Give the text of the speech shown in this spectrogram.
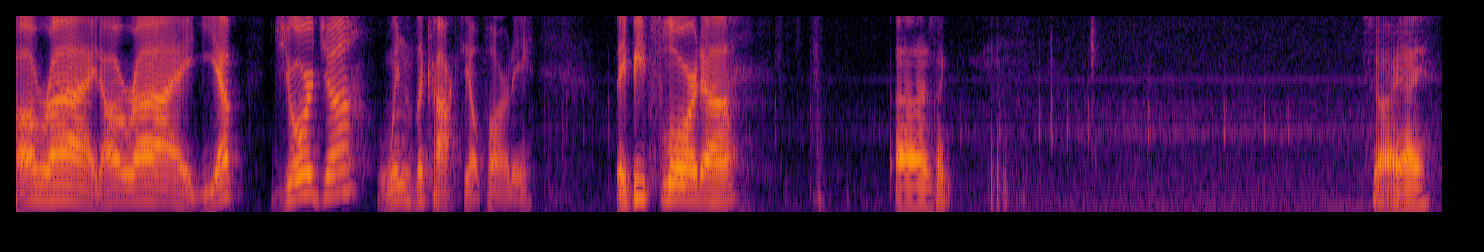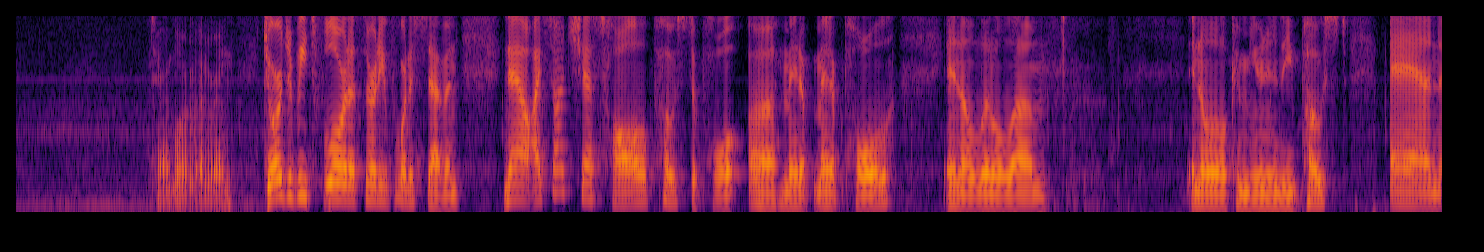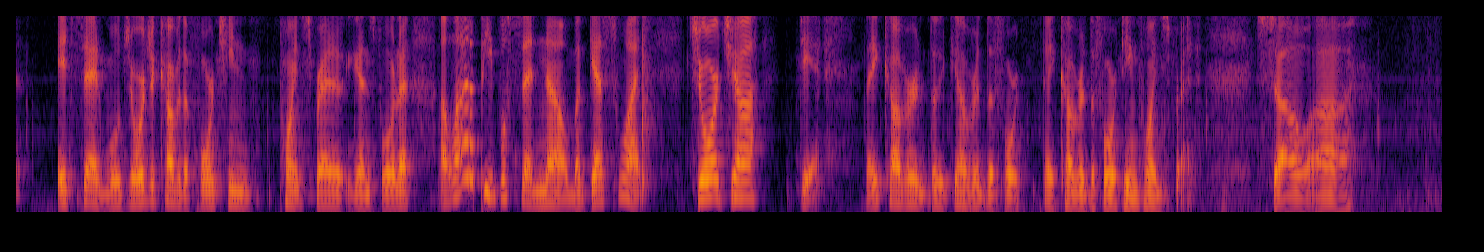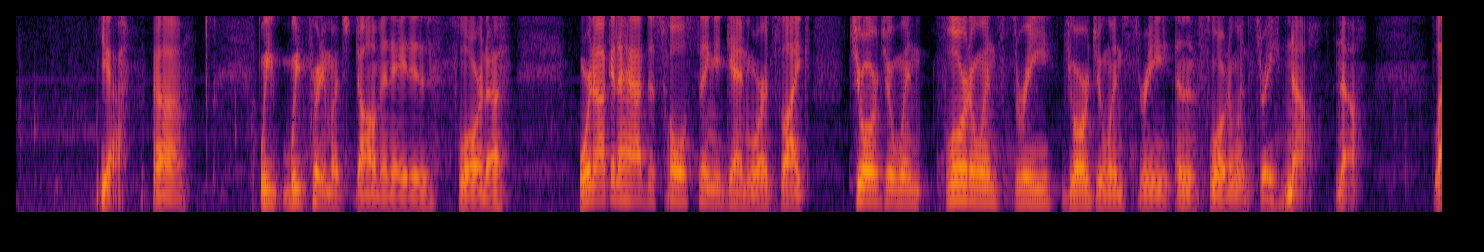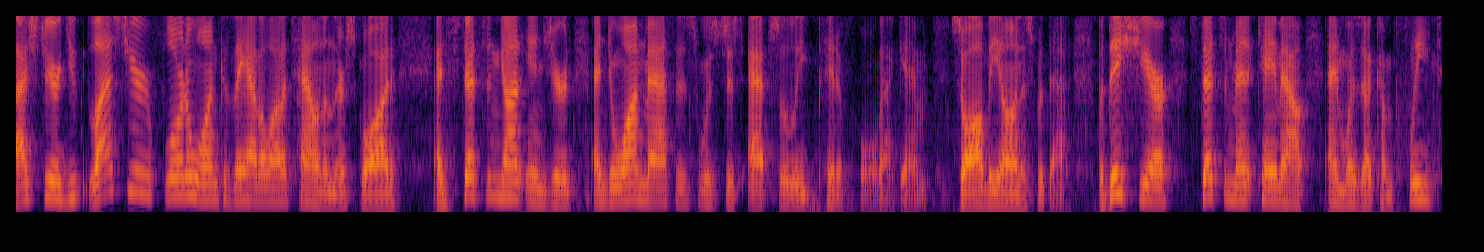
All right, all right. Yep, Georgia wins the cocktail party. They beat Florida. Uh, I was like, sorry, I terrible remembering. Georgia beats Florida 34 to 7. Now, I saw Chess Hall post a poll uh made a made a poll in a little um in a little community post and it said, "Will Georgia cover the 14 point spread against Florida?" A lot of people said no, but guess what? Georgia did. They covered they covered the four they covered the 14 point spread. So, uh yeah, uh we we pretty much dominated Florida. We're not gonna have this whole thing again where it's like Georgia win, Florida wins three, Georgia wins three, and then Florida wins three. No, no. Last year, you last year Florida won because they had a lot of talent in their squad, and Stetson got injured, and D'Wan Mathis was just absolutely pitiful that game. So I'll be honest with that. But this year, Stetson came out and was a complete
